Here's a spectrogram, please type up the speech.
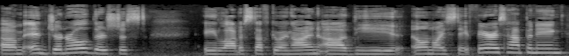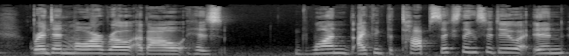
Um, in general, there's just a lot of stuff going on. Uh, the Illinois State Fair is happening. Brendan yeah. Moore wrote about his one, I think, the top six things to do in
